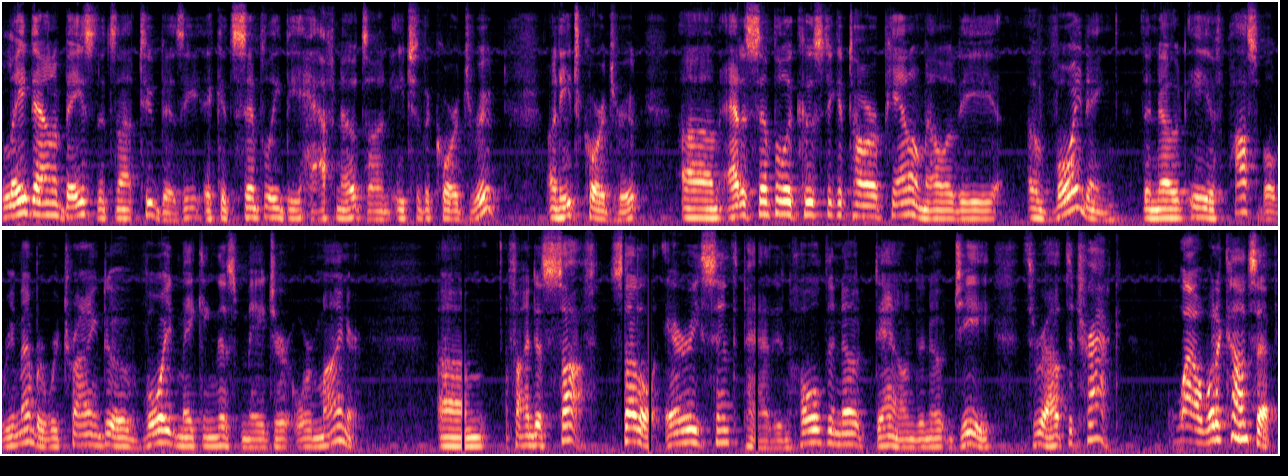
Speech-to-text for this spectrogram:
lay down a bass that's not too busy. It could simply be half notes on each of the chords root, on each chord's root. Um, add a simple acoustic guitar or piano melody, avoiding the note E if possible. Remember, we're trying to avoid making this major or minor. Um, find a soft, subtle, airy synth pad and hold the note down, the note G, throughout the track. Wow, what a concept!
